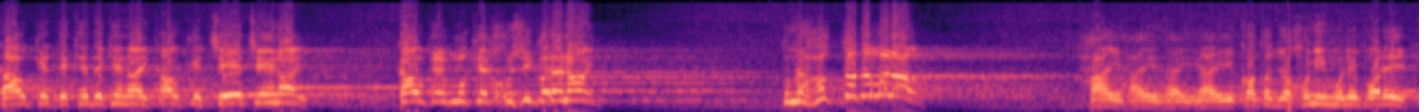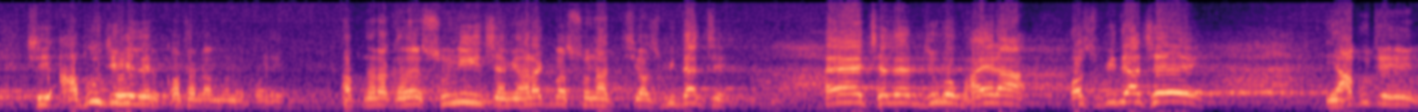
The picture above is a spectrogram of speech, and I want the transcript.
কাউকে দেখে দেখে নয়, কাউকে চেয়ে চেয়ে নয়, কাউকে মুখে খুশি করে নয়। তোমরা হক কথা বলো। হাই হাই হাই হাই এই কথা যখনই মনে পড়ে, সেই আবু জেহেলের কথাটা মনে পড়ে। আপনারা কথা শুনিয়েছি, আমি আরেকবার শোনাচ্ছি, অসুবিধা আছে? হ্যাঁ ছেলের যুবক ভাইরা অসুবিধা আছে? আবু জেহেল।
